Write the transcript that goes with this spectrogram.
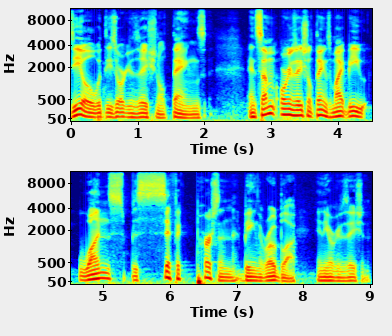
deal with these organizational things, and some organizational things might be one specific person being the roadblock in the organization.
